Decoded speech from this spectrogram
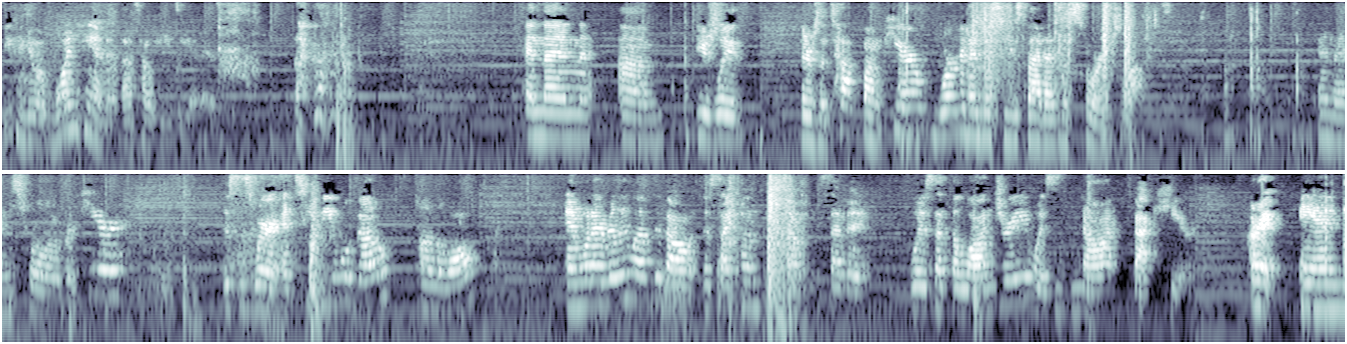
You can do it one-handed. That's how easy it is. and then um, usually there's a top bunk here. We're gonna just use that as a storage loft. And then scroll over here. This is where a TV will go on the wall. And what I really loved about the Cyclone 4007 was that the laundry was not back here. All right, and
